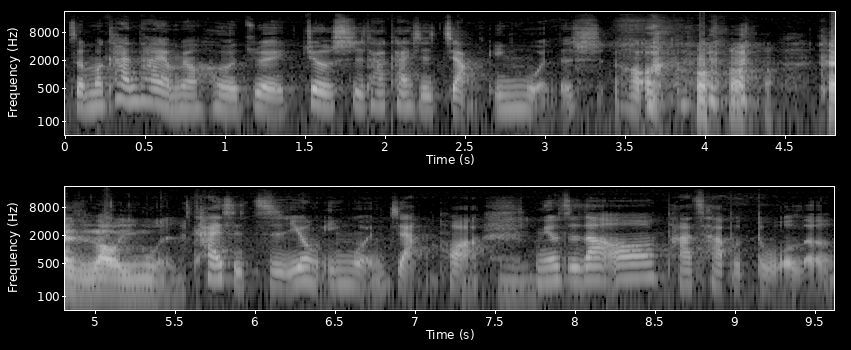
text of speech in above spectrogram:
怎么看他有没有喝醉，就是他开始讲英文的时候，开始唠英文，开始只用英文讲话，你就知道哦，他差不多了。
